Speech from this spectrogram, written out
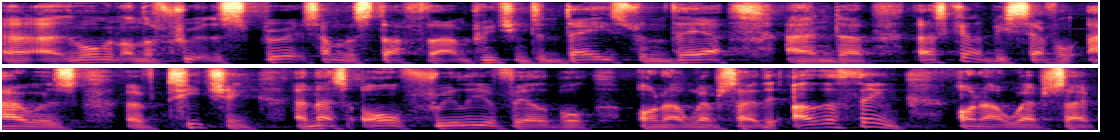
uh, at the moment on the fruit of the Spirit. Some of the stuff that I'm preaching today is from there, and uh, that's going to be several hours of teaching, and that's all freely available on our website. The other thing on our website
